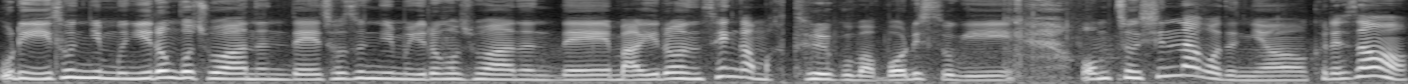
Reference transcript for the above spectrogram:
우리 이 손님은 이런 거 좋아하는데 저 손님은 이런 거 좋아하는데 막 이런 생각 막 들고 막 머릿속이 엄청 신나거든요. 그래서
